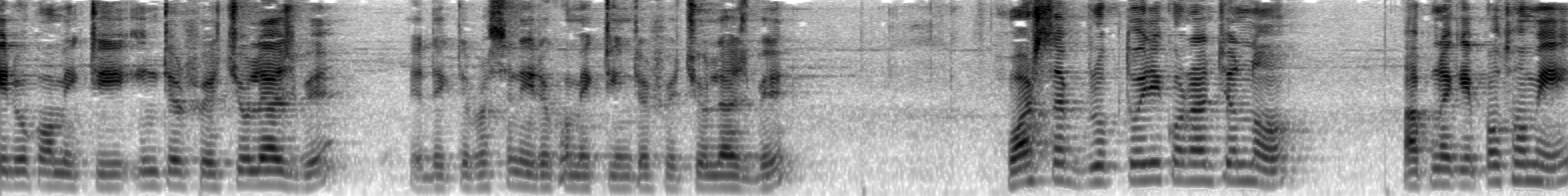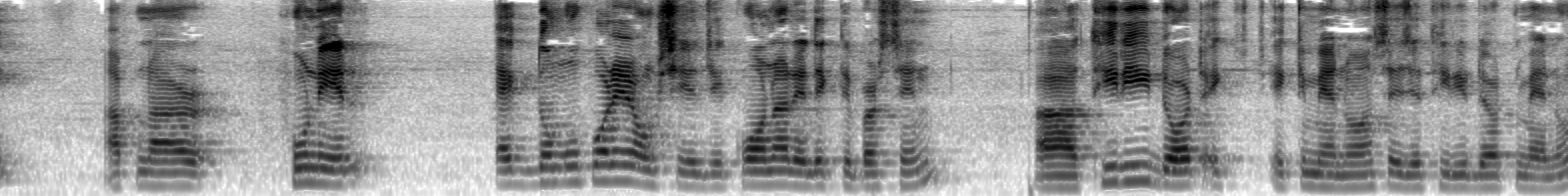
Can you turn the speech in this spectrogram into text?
এইরকম একটি ইন্টারফেস চলে আসবে। এ দেখতে পাচ্ছেন এরকম একটি ইন্টারফেস চলে আসবে। হোয়াটসঅ্যাপ গ্রুপ তৈরি করার জন্য আপনাকে প্রথমে আপনার ফোনের একদম উপরের অংশে যে কর্নারে দেখতে পাচ্ছেন থ্রি ডট একটি মেনু আছে যে থ্রি ডট মেনু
